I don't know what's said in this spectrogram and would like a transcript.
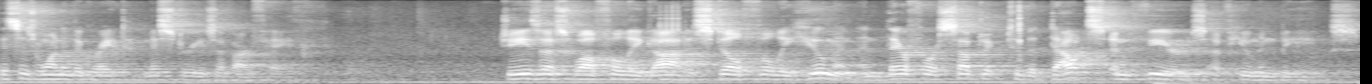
This is one of the great mysteries of our faith. Jesus, while fully God, is still fully human and therefore subject to the doubts and fears of human beings.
